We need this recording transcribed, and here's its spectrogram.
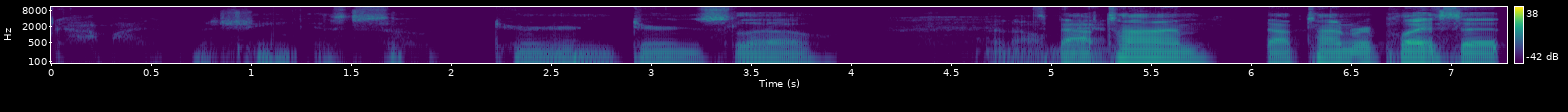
God, my machine is so darn darn slow. Know, It's about man. time. About time to replace it.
